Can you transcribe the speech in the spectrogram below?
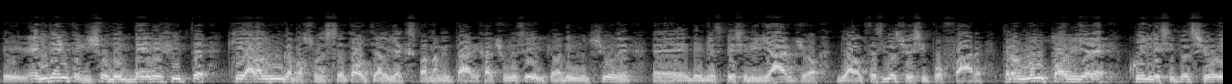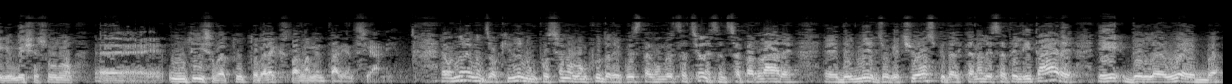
È evidente che ci sono dei benefit che alla lunga possono essere tolti agli ex parlamentari. Faccio un esempio, la diminuzione eh, delle spese di viaggio, di altre situazioni si può fare, però non togliere quelle situazioni che invece sono eh, utili soprattutto per ex parlamentari anziani. Eh, onorevole Mazzocchi, noi non possiamo concludere questa conversazione senza parlare eh, del mezzo che ci ospita, il canale satellitare e del web.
